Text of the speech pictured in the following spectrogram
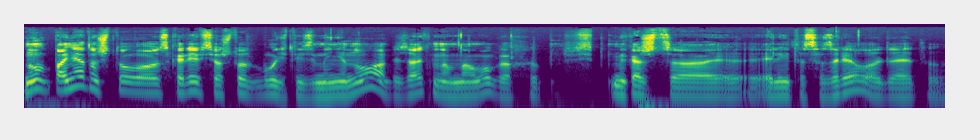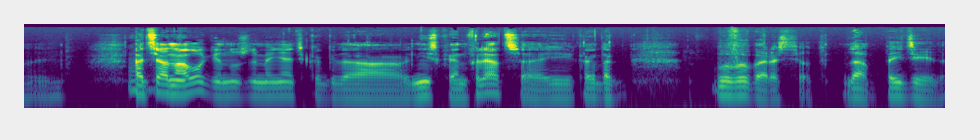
Ну, понятно, что, скорее всего, что-то будет изменено обязательно в налогах. Мне кажется, э, элита созрела для этого. Хотя налоги нужно менять, когда низкая инфляция и когда ВВП растет. Да, по идее, да.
